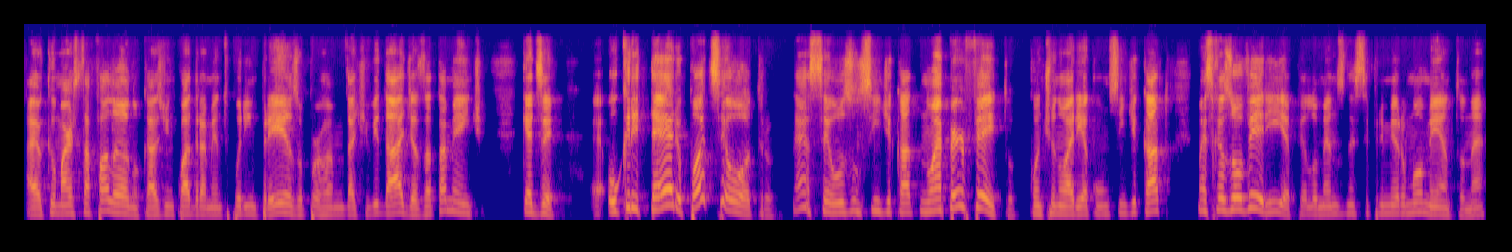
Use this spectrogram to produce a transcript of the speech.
Aí é o que o Márcio está falando, o caso de enquadramento por empresa ou por ramo da atividade, exatamente. Quer dizer, é, o critério pode ser outro, né? Você usa um sindicato, não é perfeito, continuaria com um sindicato, mas resolveria, pelo menos nesse primeiro momento, né?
